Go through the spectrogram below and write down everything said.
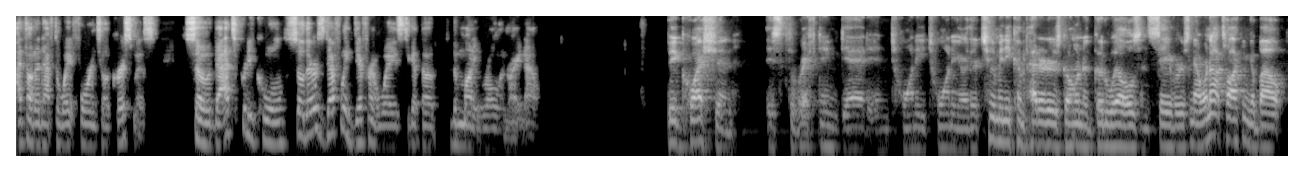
I thought I'd have to wait for until Christmas. So that's pretty cool. So there's definitely different ways to get the, the money rolling right now. Big question. Is thrifting dead in 2020? Are there too many competitors going to Goodwills and Savers? Now, we're not talking about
